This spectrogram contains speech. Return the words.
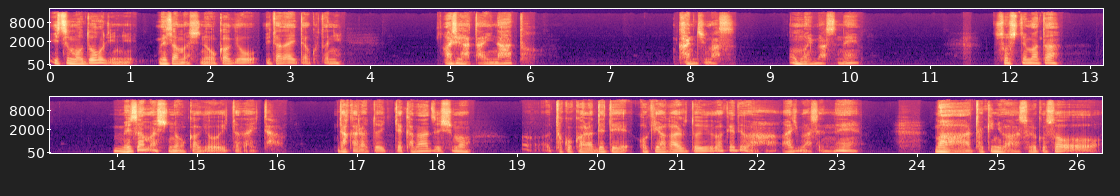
いつも通りに目覚ましのおかげをいただいたことにありがたいなと感じます思いますね。そしてまた目覚ましのおかげをいただいただからといって必ずしも床から出て起き上がるというわけではありませんね。まあ時にはそれこそ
